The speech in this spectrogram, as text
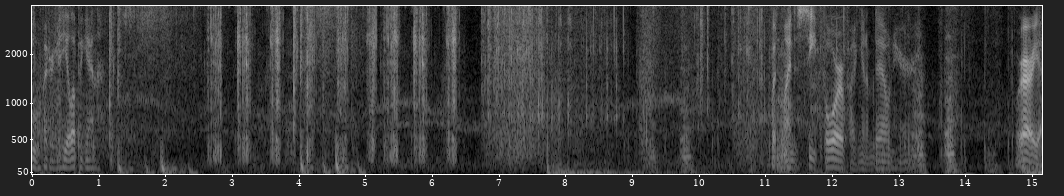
Ooh, better heal up again. Wouldn't mind a seat four if I can get him down here. Where are you?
